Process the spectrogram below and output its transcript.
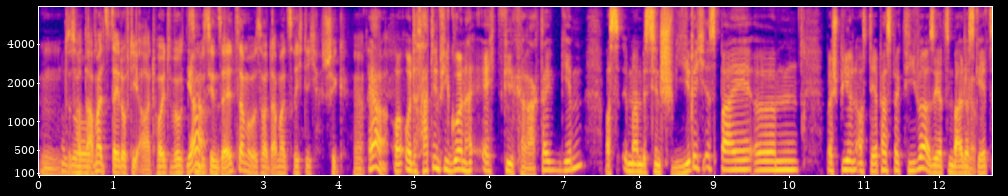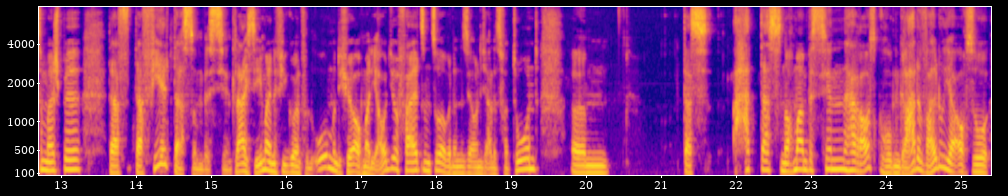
Mhm, das also, war damals State of the Art. Heute wirkt es ja. ein bisschen seltsam, aber es war damals richtig schick. Ja, ja und es hat den Figuren echt viel Charakter gegeben, was immer ein bisschen schwierig ist bei, ähm, bei Spielen aus der Perspektive. Also jetzt in Baldur's ja. Gate zum Beispiel, da, da fehlt das so ein bisschen. Klar, ich sehe meine Figuren von oben und ich höre auch mal die Audio-Files und so, aber dann ist ja auch nicht alles vertont. Ähm, das hat das noch mal ein bisschen herausgehoben, gerade weil du ja auch so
